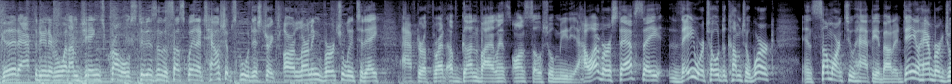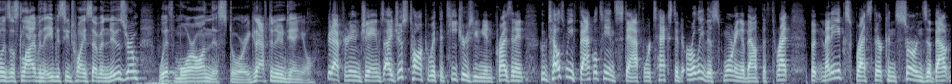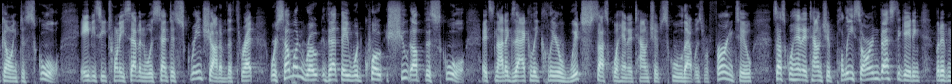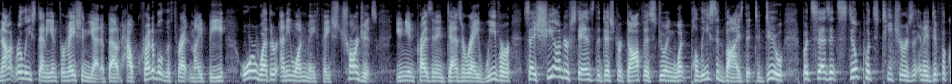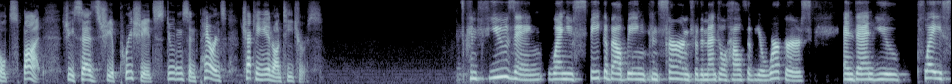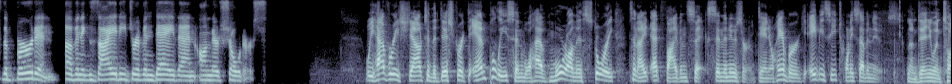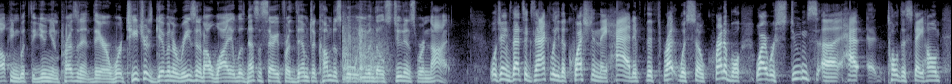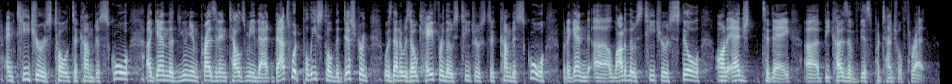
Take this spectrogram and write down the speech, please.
Good afternoon, everyone. I'm James Crummell. Students in the Susquehanna Township School District are learning virtually today after a threat of gun violence on social media. However, staff say they were told to come to work and some aren't too happy about it. Daniel Hamburg joins us live in the ABC 27 newsroom with more on this story. Good afternoon, Daniel. Good afternoon, James. I just talked with the Teachers Union president who tells me faculty and staff were texted early this morning about the threat, but many expressed their concerns about going to school. ABC 27 was sent a screenshot of the threat where someone wrote that they would, quote, shoot up the school. It's not exactly clear which Susquehanna Township school that was referring to. Susquehanna Township police are investigating, but have not released any information yet about how credible the threat might be or whether anyone may face charges. Union President Desiree Weaver says she understands the district office doing what police advised it to do, but says it still puts teachers in a difficult spot. She says she appreciates students and parents checking in on teachers. It's confusing when you speak about being concerned for the mental health of your workers and then you place the burden of an anxiety driven day then on their shoulders. We have reached out to the district and police, and we'll have more on this story tonight at 5 and 6. In the newsroom, Daniel Hamburg, ABC 27 News. Now, Daniel, in talking with the union president there, were teachers given a reason about why it was necessary for them to come to school, even though students were not? Well, James, that's exactly the question they had. If the threat was so credible, why were students uh, ha- told to stay home and teachers told to come to school? Again, the union president tells me that that's what police told the district was that it was okay for those teachers to come to school. But again, uh, a lot of those teachers still on edge today uh, because of this potential threat.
